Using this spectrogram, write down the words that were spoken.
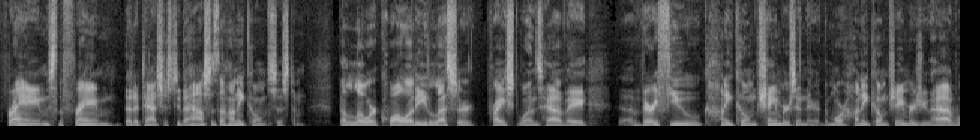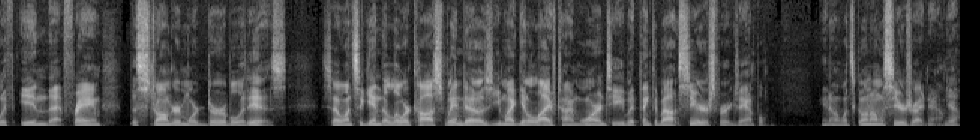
frames, the frame that attaches to the house is the honeycomb system. The lower quality, lesser priced ones have a, a very few honeycomb chambers in there. The more honeycomb chambers you have within that frame, the stronger, more durable it is. So once again, the lower cost windows, you might get a lifetime warranty, but think about Sears, for example. You know, what's going on with Sears right now? Yeah.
